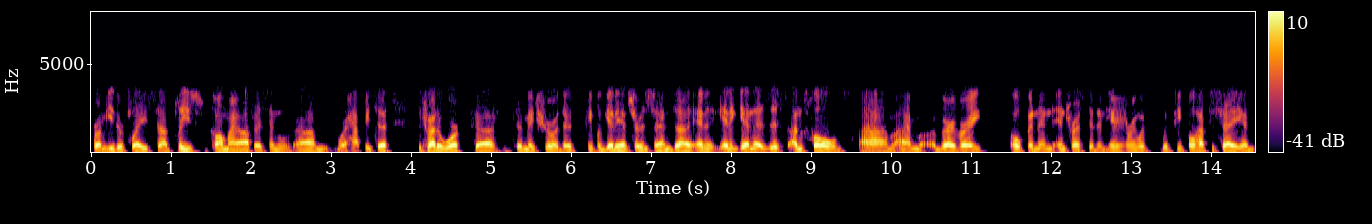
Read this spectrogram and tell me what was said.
from either place, uh, please call my office, and um, we're happy to to try to work uh, to make sure that people get answers. And uh, and and again, as this unfolds, um, I'm very very open and interested in hearing what, what people have to say, and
